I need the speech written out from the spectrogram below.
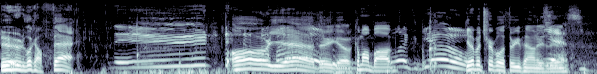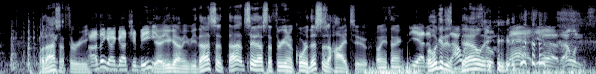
Dude, look how fat. Dude, Oh yeah, there you go. Come on, Bob. let's go. Get up a triple of three pounders, yes, dude. Oh, that's a three. I think I got you beat. Yeah, you got me beat. That's a. I'd say that's a three and a quarter. This is a high two, don't you think? Yeah, But look at his that belly. So fat. Yeah, that one's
